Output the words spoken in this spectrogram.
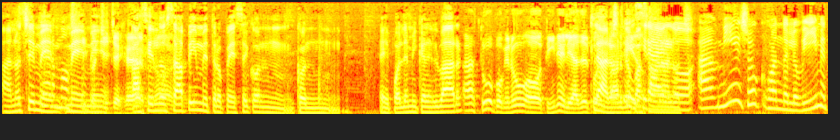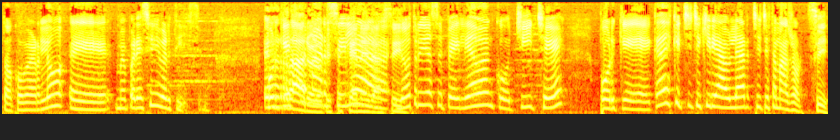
Anoche me, hermoso. con me- Chiche Herb, haciendo ¿no? zapping me tropecé con, con eh, polémica en el bar. Ah, estuvo porque no hubo Tinelli ayer por Claro, el Yo ¿qué te voy a partido. decir pasó algo. anoche? A mí, yo cuando lo vi, me tocó verlo, eh, me pareció divertidísimo. Es Porque raro esta lo que se genera, sí. el otro día se peleaban con Chiche, porque cada vez que Chiche quiere hablar, Chiche está mayor. Sí,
